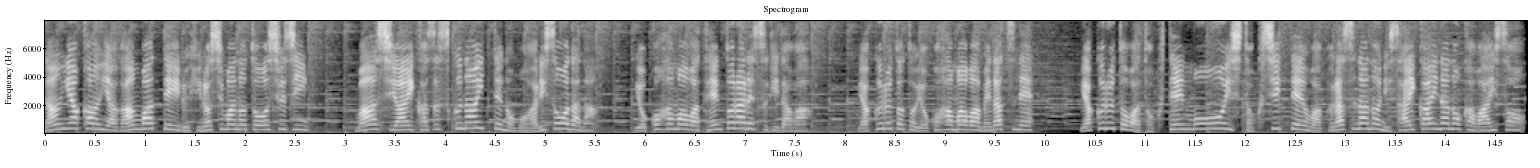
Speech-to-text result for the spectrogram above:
なんやかんや頑張っている広島の投手陣。まあ試合数少ないってのもありそうだな。横浜は点取られすぎだわ。ヤクルトと横浜は目立つね。ヤクルトは得点も多いし得失点はプラスなのに最下位なのかわいそう。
